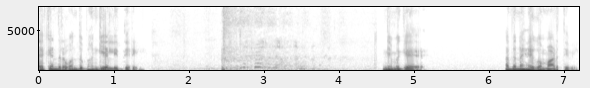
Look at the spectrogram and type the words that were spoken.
ಯಾಕೆಂದ್ರೆ ಒಂದು ಭಂಗಿಯಲ್ಲಿದ್ದೀರಿ. ನಿಮಗೆ ಅದನ್ನ ಹೇಗೋ ಮಾಡ್ತೀವಿ.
